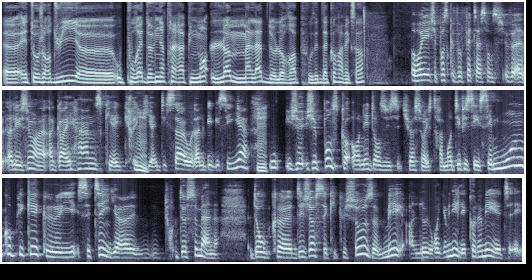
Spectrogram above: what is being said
est aujourd'hui, ou pourrait devenir très rapidement, l'homme malade de l'Europe. Vous êtes d'accord avec ça? Oui, je pense que vous faites allusion à, Guy Hans qui a écrit, mm. qui a dit ça à la BBC hier. Mm. Je, je, pense qu'on est dans une situation extrêmement difficile. C'est moins compliqué que c'était il y a deux semaines. Donc euh, déjà c'est quelque chose, mais le Royaume-Uni, l'économie est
